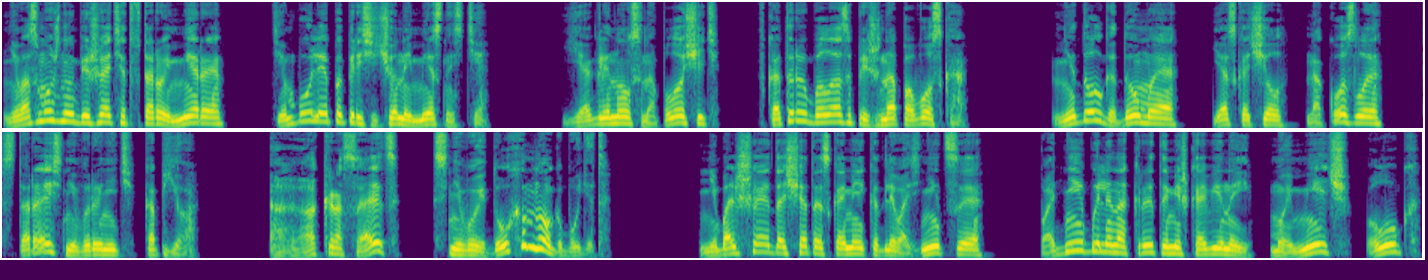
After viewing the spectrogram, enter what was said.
Невозможно убежать от второй меры, тем более по пересеченной местности. Я оглянулся на площадь, в которую была запряжена повозка. Недолго думая, я скочил на козлы, стараясь не выронить копье. «Ага, красавец! С него и духа много будет!» Небольшая дощатая скамейка для возницы, под ней были накрыты мешковиной мой меч, лук,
